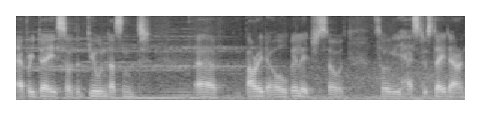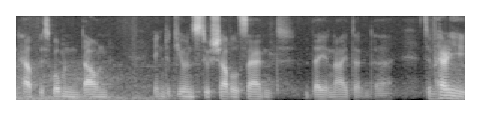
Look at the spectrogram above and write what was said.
every day so the dune doesn't uh, bury the whole village. So, so he has to stay there and help this woman down in the dunes to shovel sand day and night, and uh, it's a very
